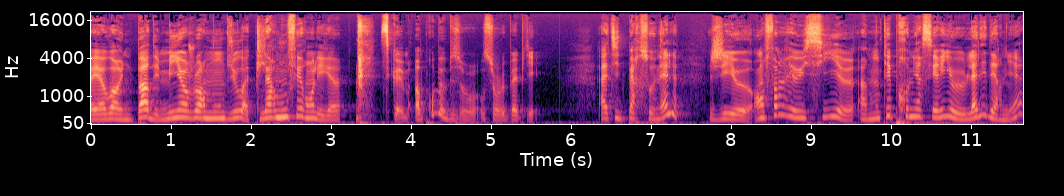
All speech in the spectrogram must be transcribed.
va y avoir une part des meilleurs joueurs mondiaux à Clermont-Ferrand, les gars. c'est quand même improbable sur, le papier. À titre personnel, j'ai euh, enfin réussi euh, à monter première série euh, l'année dernière.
